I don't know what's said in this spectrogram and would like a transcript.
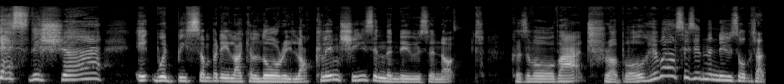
guess this year it would be somebody like a Lori Loughlin. She's in the news and not because of all that trouble. Who else is in the news all the time?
